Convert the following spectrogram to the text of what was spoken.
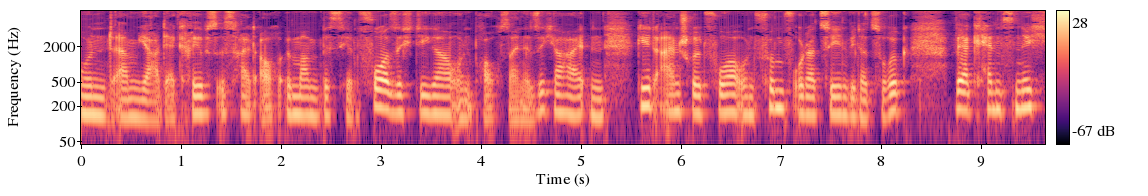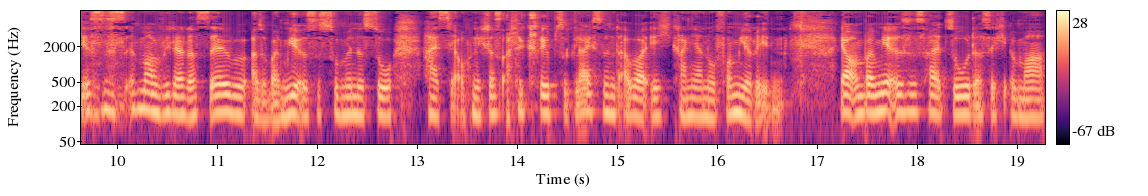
und ähm, ja, der Krebs ist halt auch immer ein bisschen vorsichtiger und braucht seine Sicherheiten, geht einen Schritt vor und fünf oder zehn wieder zurück. Wer kennt's nicht, ist es immer wieder dasselbe. Also bei mir ist es zumindest so, heißt ja auch nicht, dass alle Krebse gleich sind, aber ich kann ja nur von mir reden. Ja, und bei mir ist es halt so, dass ich immer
